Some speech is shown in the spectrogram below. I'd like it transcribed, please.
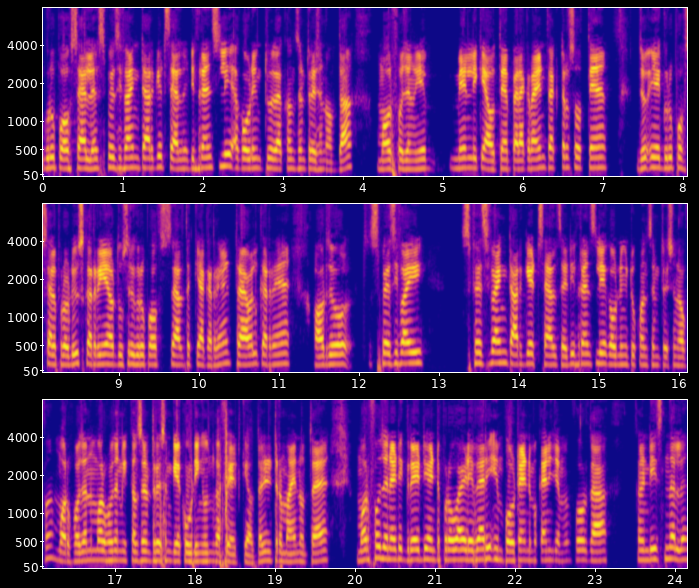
group of cell specifying target cell differently according to the concentration of the morphogen ये मेनली क्या होते हैं? पैराक्राइन फैक्टर्स होते हैं जो एक ग्रुप ऑफ़ सेल प्रोड्यूस कर रही हैं और दूसरे ग्रुप ऑफ़ सेल तक क्या कर रहे हैं? ट्रैवल कर रहे हैं और जो स्पेसिफाई स्पेसिफाइंग टारगेट सेल्स है differently according to concentration of morphogen morphogen की कंसंट्रेशन के अकॉर्डिंग उनका फेट क्या होता है? डिटरमाइन होता है। Morphogenetic gradient provide a very important mechanism for the conditional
